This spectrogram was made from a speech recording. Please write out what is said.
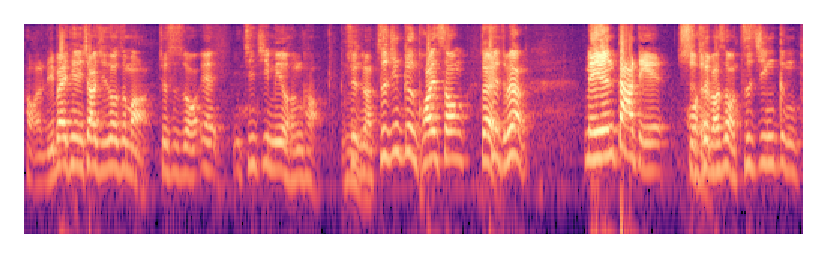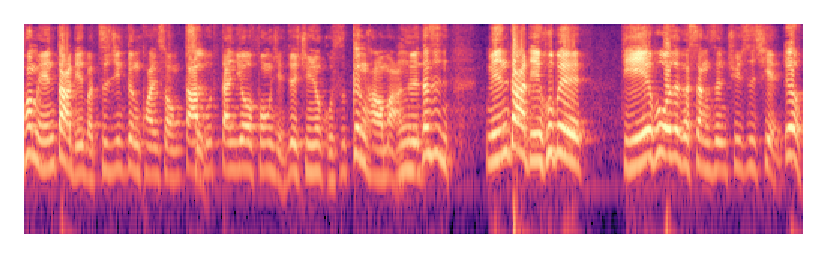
好，礼拜天的消息说什么？就是说，哎，经济没有很好，所以怎么样？资金更宽松，对所以怎么样？美元大跌，是所以表示哦，资金更，通常美元大跌，把资金更宽松，大家不担忧风险，所以全球股市更好嘛，对不对？但是美元大跌会不会跌破这个上升趋势线？哟，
